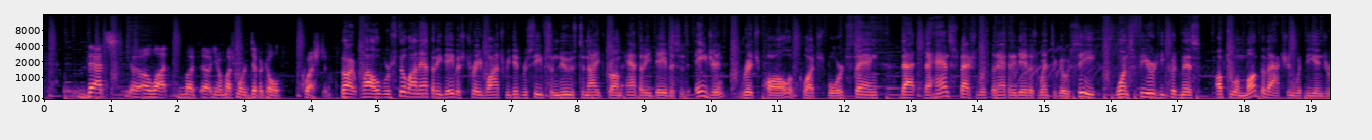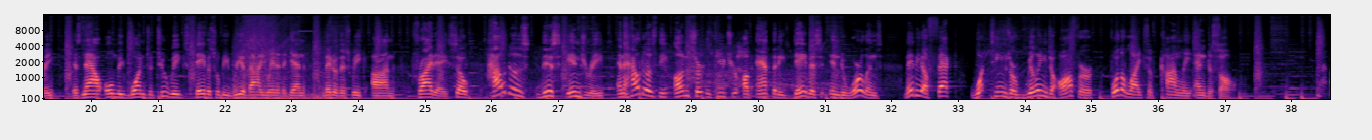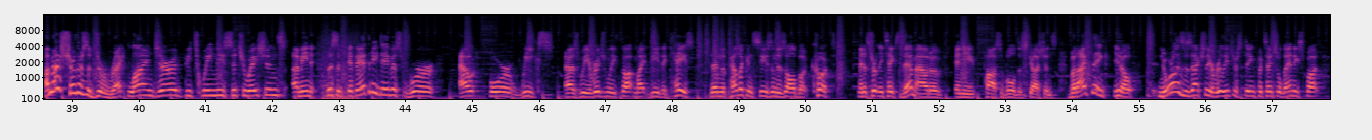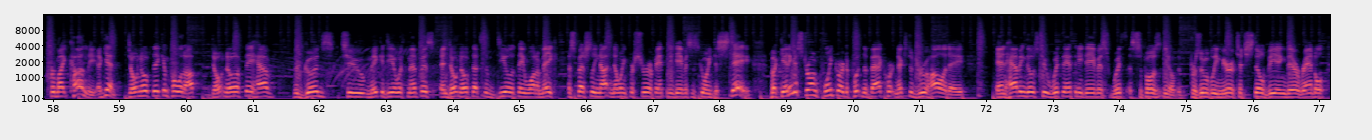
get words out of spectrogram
That's a lot, much, uh, you know, much more difficult question. All right. While we're still on Anthony Davis trade watch, we did receive some news tonight from Anthony Davis's agent, Rich Paul of Clutch Sports, saying that the hand specialist that Anthony Davis went to go see once feared he could miss up to a month of action with the injury is now only one to two weeks. Davis will be reevaluated again later this week on Friday. So, how does this injury and how does the uncertain future of Anthony Davis in New Orleans maybe affect what teams are willing to offer for the likes of Conley and Gasol? I'm not sure there's a direct line, Jared, between these situations. I mean, listen, if Anthony Davis were out for weeks, as we originally thought might be the case, then the Pelican season is all but cooked. And it certainly takes them out of any possible discussions. But I think, you know, New Orleans is actually a really interesting potential landing spot for Mike Conley. Again, don't know if they can pull it off. Don't know if they have the goods to make a deal with Memphis and don't know if that's the deal that they want to make, especially not knowing for sure if Anthony Davis is going to stay. But getting a strong point guard to put in the backcourt next to Jrue Holiday and having those two with Anthony Davis, with suppose you know presumably Mirotic still being there, Randle,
